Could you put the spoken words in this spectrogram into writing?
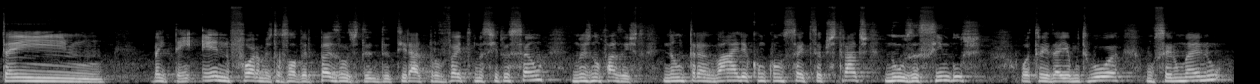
tem. Bem, tem N formas de resolver puzzles, de, de, tirar proveito de uma situação, mas não faz isto. Não trabalha com conceitos abstratos, não usa símbolos. Outra ideia muito boa: um ser humano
